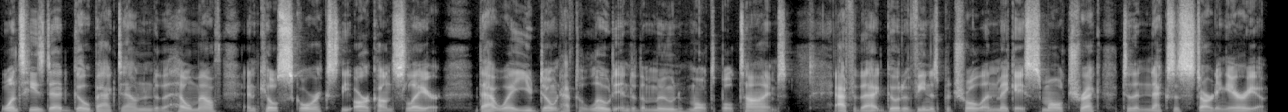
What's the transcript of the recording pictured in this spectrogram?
Once he's dead, go back down into the Hellmouth and kill Skorix the Archon Slayer. That way you don't have to load into the moon multiple times. After that, go to Venus Patrol and make a small trek to the Nexus starting area.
